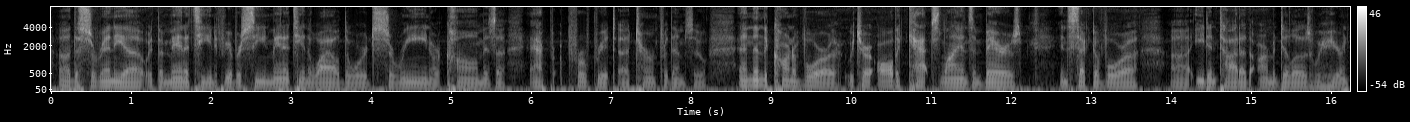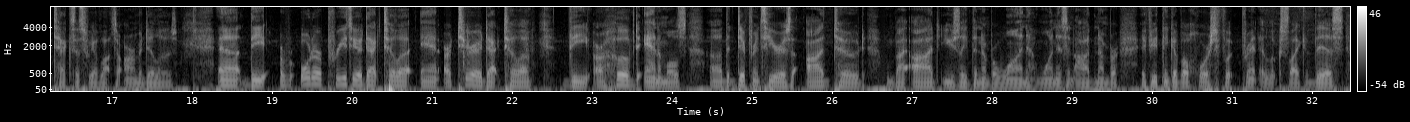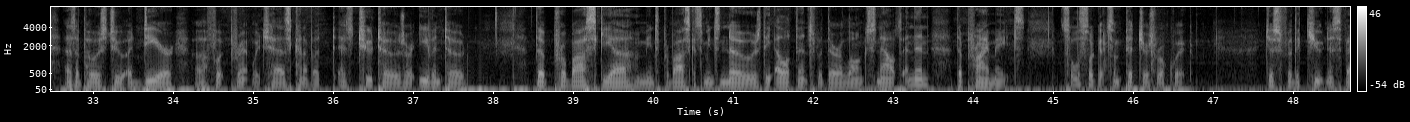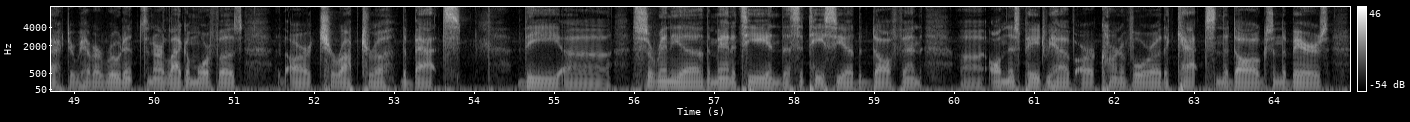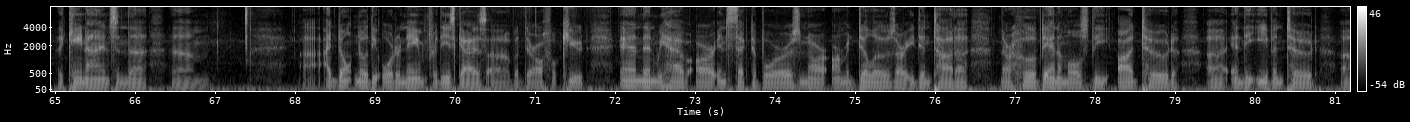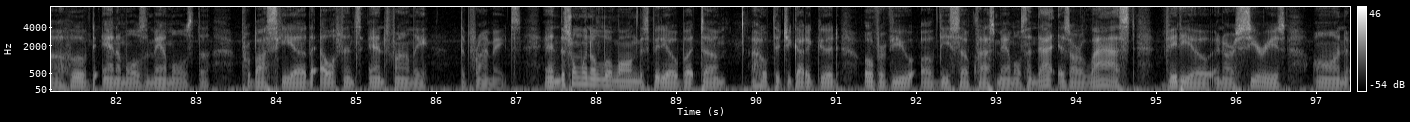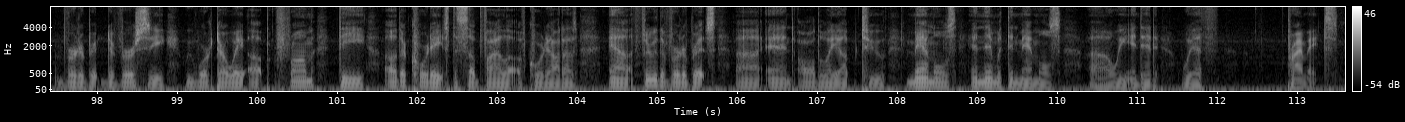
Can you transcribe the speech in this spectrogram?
Uh, the Sirenia with the manatee, and if you've ever seen manatee in the wild, the word serene or calm is a appropriate uh, term for them. So, and then the carnivora, which are all the cats, lions, and bears. Insectivora, uh, edentata, the armadillos. We're here in Texas. We have lots of armadillos. Uh, the order Perissodactyla and Artiodactyla, the are hooved animals. Uh, the difference here is odd-toed. By odd, usually the number one. One is an odd number. If you think of a horse footprint, it looks like this, as opposed to a deer uh, footprint, which has kind of a has two toes or even-toed the proboscia means proboscis means nose, the elephants with their long snouts, and then the primates. So let's look at some pictures real quick. Just for the cuteness factor, we have our rodents and our lagomorphas, our chiroptera, the bats, the uh, sirenia, the manatee, and the cetacea, the dolphin. Uh, on this page we have our carnivora, the cats and the dogs and the bears, the canines and the um, I don't know the order name for these guys, uh, but they're awful cute. And then we have our insectivores and our armadillos, our edentata, our hooved animals, the odd-toed uh, and the even-toed uh, hooved animals, the mammals, the proboscia, the elephants, and finally the primates. And this one went a little long, this video, but um, I hope that you got a good overview of the subclass mammals and that is our last video in our series on vertebrate diversity. We worked our way up from the other chordates, the subphyla of chordata, uh, through the vertebrates uh, and all the way up to mammals and then within mammals uh, we ended with primates.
